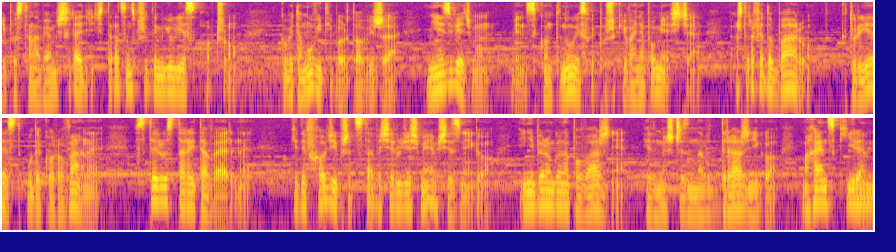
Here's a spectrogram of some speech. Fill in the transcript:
i postanawia śledzić, tracąc przy tym Julię z oczu. Kobieta mówi Tiboltowi, że nie jest wiedźmą, więc kontynuuje swoje poszukiwania po mieście, aż trafia do baru, który jest udekorowany w stylu starej tawerny. Kiedy wchodzi, przedstawia się, ludzie śmieją się z niego i nie biorą go na poważnie. Jeden mężczyzna nawet drażni go, machając kijem,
